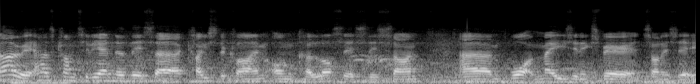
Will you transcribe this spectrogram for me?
So it has come to the end of this uh, coaster climb on Colossus this time. Um, what amazing experience, honestly.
